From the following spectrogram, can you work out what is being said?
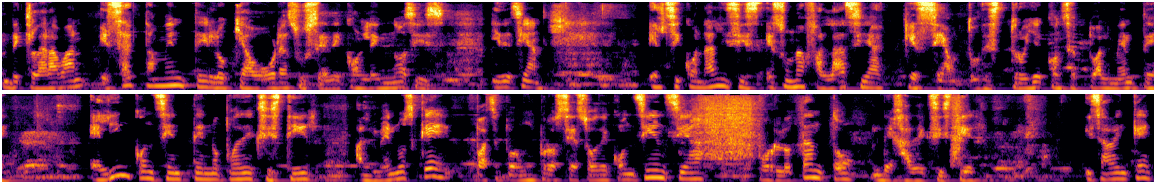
declaraban exactamente lo que ahora sucede con la hipnosis y decían, el psicoanálisis es una falacia que se autodestruye conceptualmente. El inconsciente no puede existir, al menos que pase por un proceso de conciencia, por lo tanto, deja de existir. Y saben qué,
